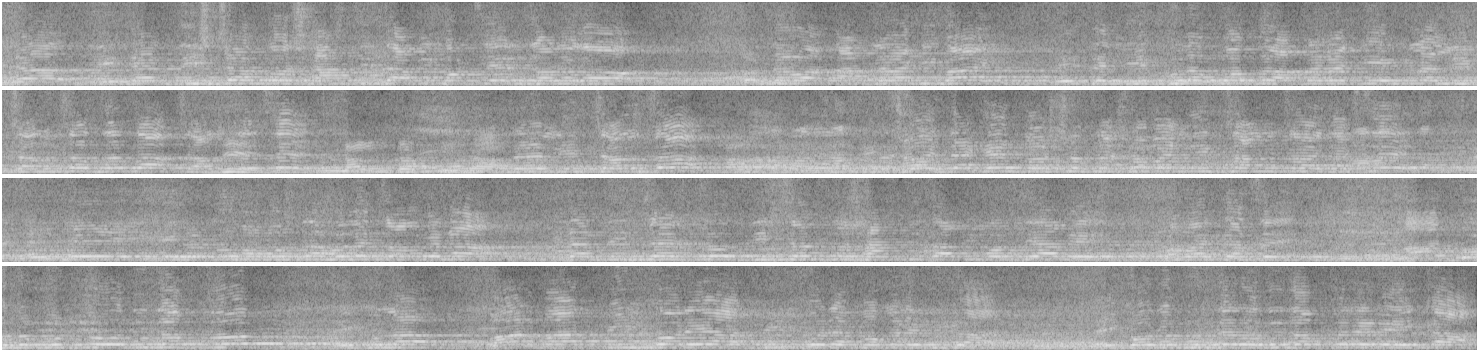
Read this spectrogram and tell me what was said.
এটা এটার দৃষ্টান্ত শাস্তি দাবি করছেন জনগণ। ধন্যবাদ। আপনারা কি ভাই এই যে লিফটগুলো বন্ধ আপনারা কি এগুলা লিফট চালু চাচ্ছেন না? চালু চাইছেন? আপনারা লিফট চালু চান? দেখেন দর্শকরা সবাই লিফট চালু চায় দেখছে এই যে এরকম অবস্থা হলে চলবে না এটা দৃষ্টান্ত দৃষ্টান্ত শাস্তি দাবি করতে হবে সবার কাছে। আর গণপূর্ত অধিদপ্তর এইগুলা বারবার বিল করে আর বিল করে পকেটে ঢুকায়। এই গণপূর্তের অধিদপ্তরের এই কাজ,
